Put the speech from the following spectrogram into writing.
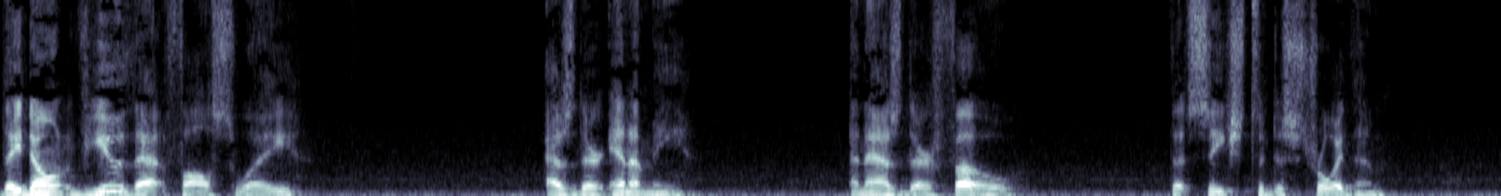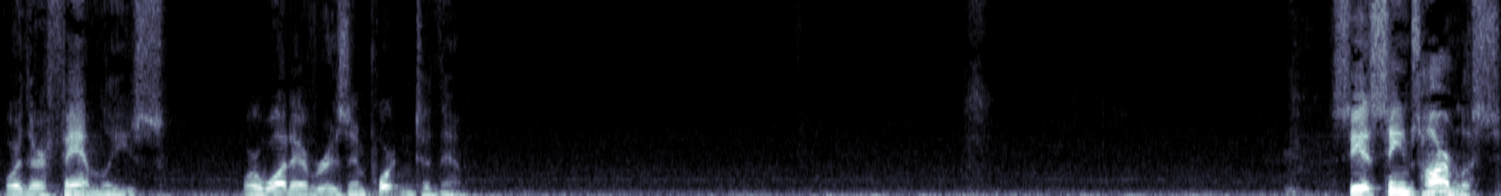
they don't view that false way as their enemy and as their foe that seeks to destroy them or their families or whatever is important to them. See, it seems harmless.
